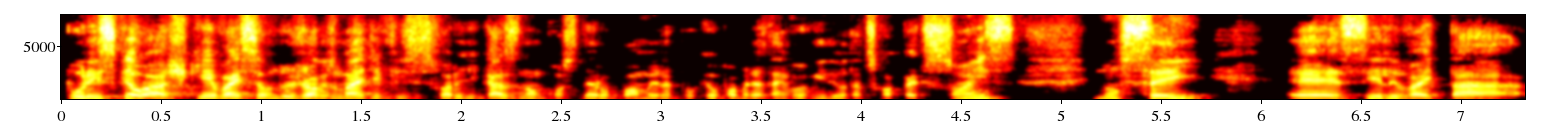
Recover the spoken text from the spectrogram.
por isso que eu acho que vai ser um dos jogos mais difíceis fora de casa. Não considero o Palmeiras, porque o Palmeiras está envolvido em outras competições. Não sei é, se ele vai estar, tá,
